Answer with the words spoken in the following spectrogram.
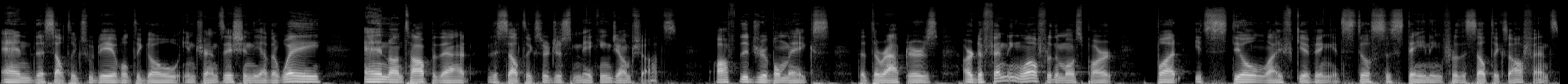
and the Celtics would be able to go in transition the other way. And on top of that, the Celtics are just making jump shots off the dribble makes that the Raptors are defending well for the most part but it's still life giving. It's still sustaining for the Celtics offense.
